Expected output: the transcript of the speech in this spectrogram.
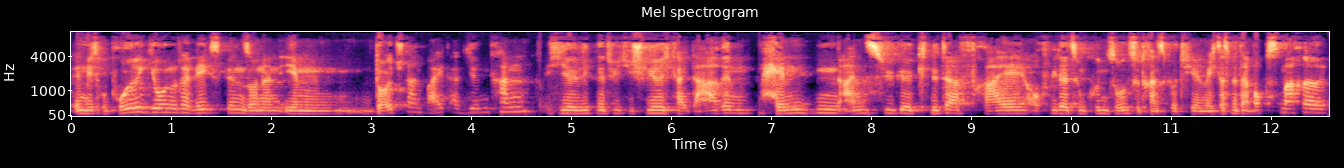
in Metropolregionen unterwegs bin, sondern eben deutschlandweit agieren kann. Hier liegt natürlich die Schwierigkeit darin, Hemden, Anzüge knitterfrei auch wieder zum Kunden zurückzutransportieren. Wenn ich das mit einer Box mache,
